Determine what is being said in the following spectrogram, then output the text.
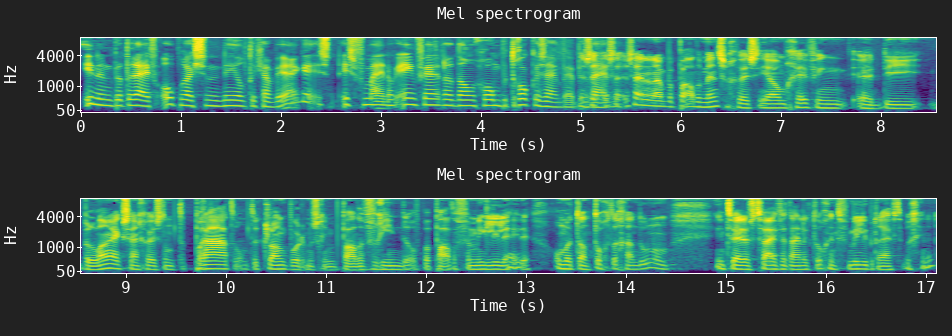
in een bedrijf operationeel te gaan werken, is, is voor mij nog één verder dan gewoon betrokken zijn bij bedrijven. Zijn er nou bepaalde mensen geweest in jouw omgeving uh, die belangrijk zijn geweest om te praten, om te klankborden, misschien bepaalde vrienden of bepaalde familieleden, om het dan toch te gaan doen, om in 2005 uiteindelijk toch in het familiebedrijf te beginnen?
